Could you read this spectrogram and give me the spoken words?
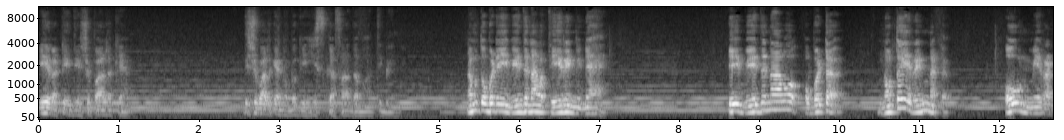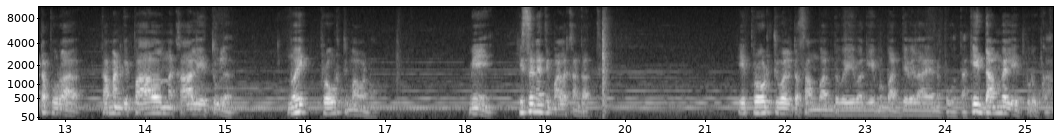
ඒ රටේ දේශපාලකයන් දේශපාලකයන් ඔබගේ හිස් ගසා දමා තිබෙන්නේ. නමුත් ඔබට මේ වේදනාව තේරෙන්නේ නැහැ. ඒ වේදනාව ඔබට නොතේරෙන්නට ඔවුන් මේ රට පුරා Tamanගේ පාලන කාලය තුල නොඑක් ප්‍රවෘත්ති මවනවා. මේ හිස නැති මල කඳත් ඒ ප්‍රවෘත්ති වලට සම්බන්ධව ඒ වගේම බද්ධ වෙලා යන පොතක්. ඒ ධම්වැලේ පුරුකා.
